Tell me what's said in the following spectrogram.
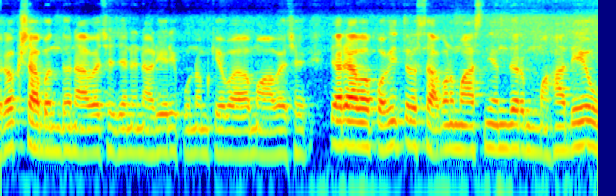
રક્ષાબંધન આવે છે, જેને નાળિયેરી પૂનમ કહેવામાં આવે છે. ત્યારે આવા પવિત્ર શ્રાવણ માસની અંદર મહાદેવ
